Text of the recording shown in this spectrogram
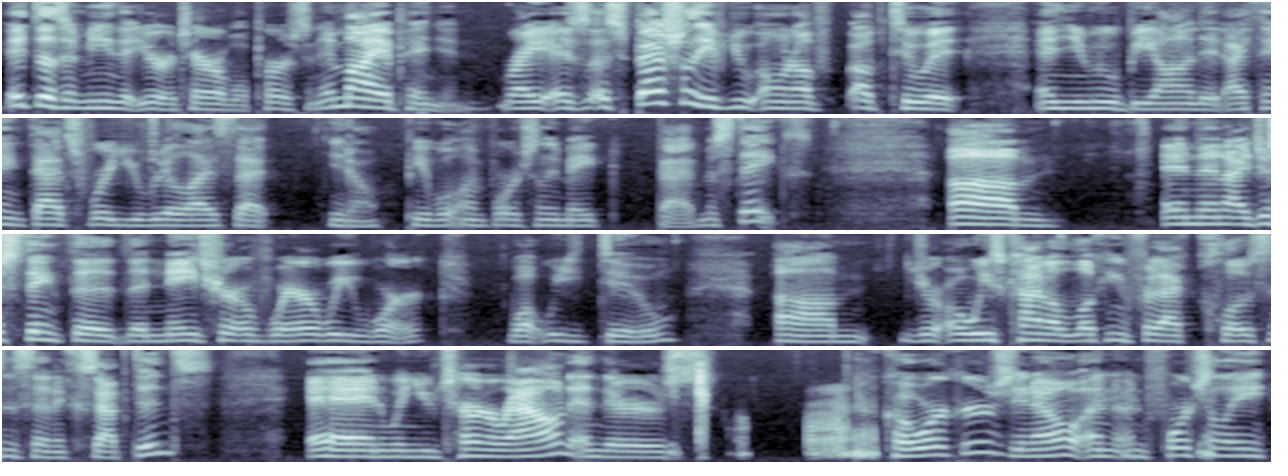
it doesn't mean that you're a terrible person, in my opinion, right? As, especially if you own up up to it and you move beyond it. I think that's where you realize that you know people unfortunately make bad mistakes. Um, and then I just think the the nature of where we work, what we do, um, you're always kind of looking for that closeness and acceptance. And when you turn around and there's coworkers, you know, and unfortunately,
